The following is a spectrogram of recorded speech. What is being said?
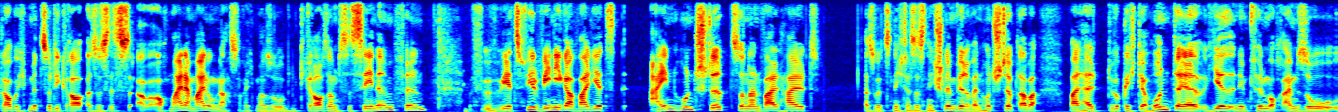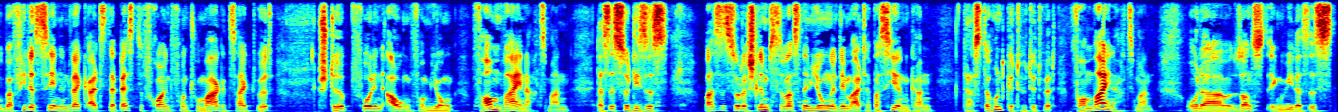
glaube ich, mit so die Grau, also es ist auch meiner Meinung nach, sag ich mal so, die grausamste Szene im Film. Jetzt viel weniger, weil jetzt ein Hund stirbt, sondern weil halt also jetzt nicht, dass es nicht schlimm wäre, wenn ein Hund stirbt, aber weil halt wirklich der Hund, der ja hier in dem Film auch einem so über viele Szenen hinweg als der beste Freund von Thomas gezeigt wird, stirbt vor den Augen vom Jungen, vom Weihnachtsmann. Das ist so dieses, was ist so das Schlimmste, was einem Jungen in dem Alter passieren kann? Dass der Hund getötet wird, vom Weihnachtsmann. Oder sonst irgendwie, das ist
